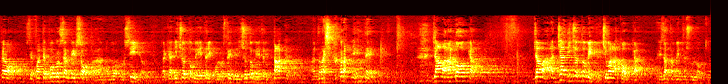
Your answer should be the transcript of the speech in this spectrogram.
però se fate poco serving sopra non ve lo consiglio perché a 18 metri con lo string di 18 metri tac andrà sicuramente. Già va la cocca. Già, va, già a 18 metri ci va la cocca esattamente sull'occhio.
